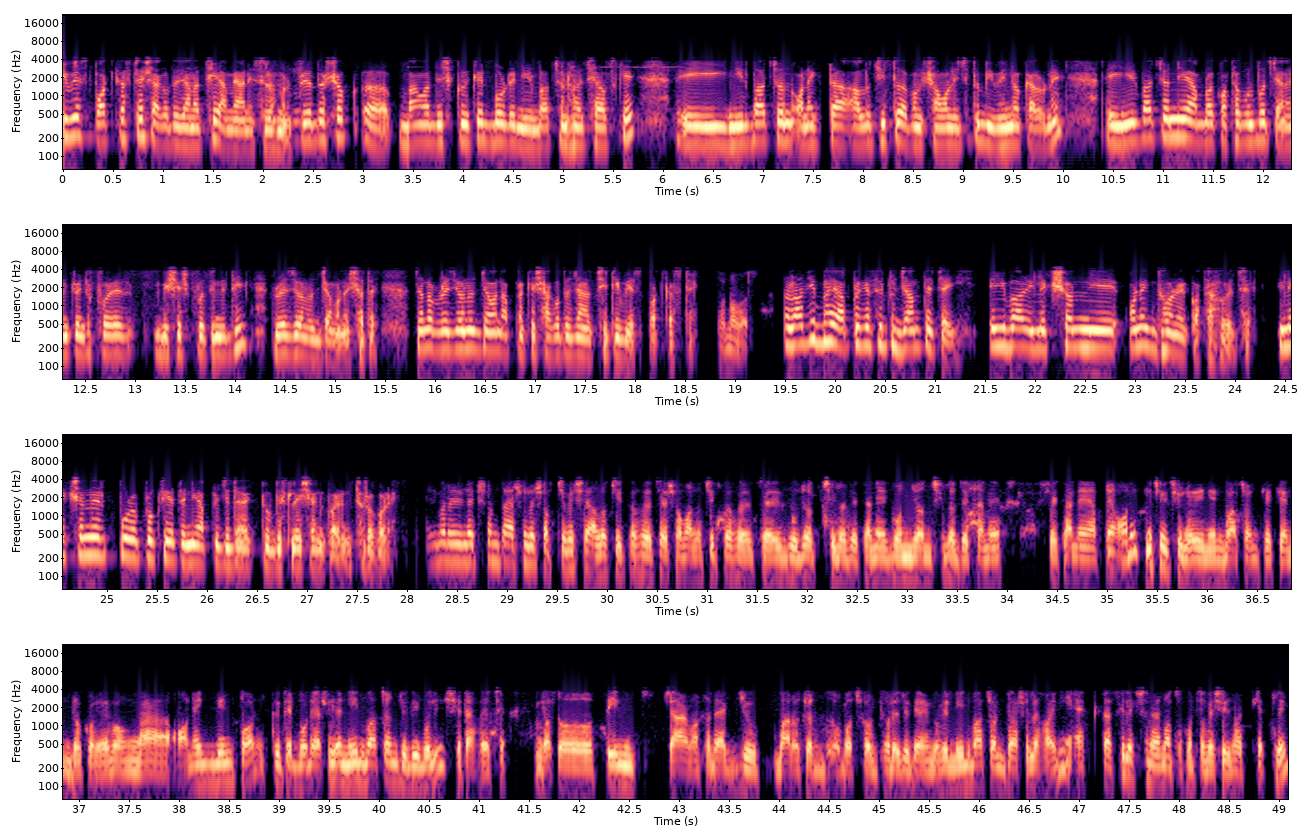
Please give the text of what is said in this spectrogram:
TVS পডকাস্টে স্বাগত জানাচ্ছি আমি আনিসুর রহমান। প্রিয় দর্শক বাংলাদেশ ক্রিকেট বোর্ডের নির্বাচন হয়েছে আজকে। এই নির্বাচন অনেকটা আলোচিত এবং সমালোচিত বিভিন্ন কারণে। এই নির্বাচন নিয়ে আমরা কথা বলব চ্যানেল টোয়েন্টি ফোর এর বিশেষ প্রতিনিধি রেজওয়ানুজ্জামানের সাথে। জনাব রেজওয়ানুজ্জামান আপনাকে স্বাগত জানাচ্ছি টিভিএস পডকাস্টে ধন্যবাদ। রাজীব ভাই আপনার কাছে একটু জানতে চাই এইবার ইলেকশন নিয়ে অনেক ধরনের কথা হয়েছে। ইলেকশনের পুরো প্রক্রিয়াটা নিয়ে আপনি যদি একটু বিশ্লেষণ করেন ছোট করে। এবারের ইলেকশনটা আসলে সবচেয়ে বেশি আলোচিত হয়েছে, সমালোচিত হয়েছে, গুজব ছিল যেখানে, গুঞ্জন ছিল যেখানে, সেখানে আপনি অনেক কিছুই ছিল এই নির্বাচনকে কেন্দ্র করে এবং অনেক দিন পর ক্রিকেট বোর্ডে আসলে নির্বাচন যদি বলি সেটা হয়েছে। গত তিন, চার অর্থাৎ এক যুগ, বারো, চোদ্দ বছর ধরে যদি আমি বলি নির্বাচনটা আসলে হয়নি, একটা সিলেকশনের মতো হতো বেশিরভাগ ক্ষেত্রেই।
